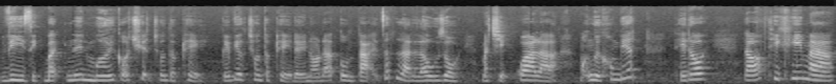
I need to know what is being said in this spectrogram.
vì dịch bệnh nên mới có chuyện chôn tập thể. Cái việc chôn tập thể đấy nó đã tồn tại rất là lâu rồi mà chỉ qua là mọi người không biết. Thế thôi. Đó thì khi mà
